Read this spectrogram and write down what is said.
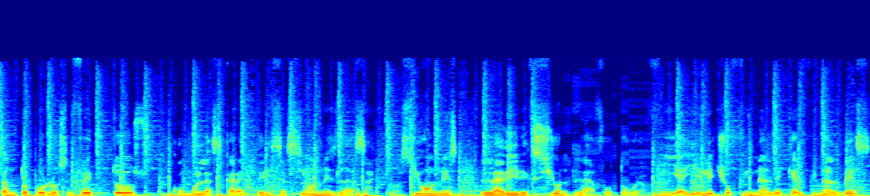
tanto por los efectos como las caracterizaciones, las actuaciones, la dirección, la fotografía y el hecho final de que al final ves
